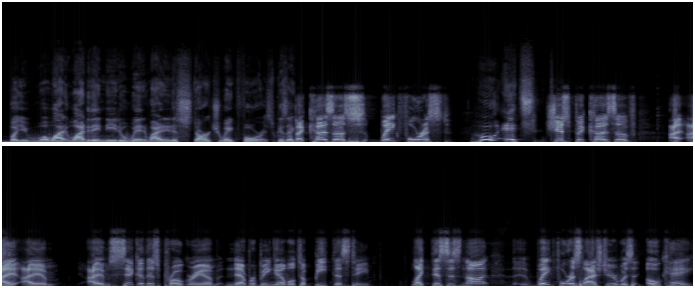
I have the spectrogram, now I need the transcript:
but you, well, why, why do they need to win? Why do they need to starch Wake Forest? Because like, Because of Wake Forest, who? It's just because of I, I I am I am sick of this program never being able to beat this team. Like this is not Wake Forest last year was okay.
